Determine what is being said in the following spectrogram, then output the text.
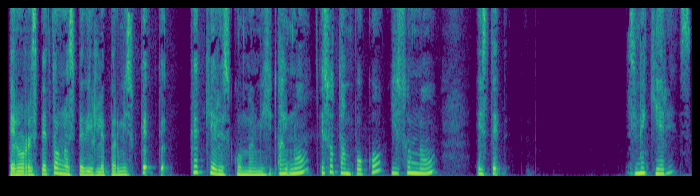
Pero respeto no es pedirle permiso. ¿Qué, qué, quieres comer, mijito? Ay, no, eso tampoco, y eso no. Este, ¿si me quieres?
